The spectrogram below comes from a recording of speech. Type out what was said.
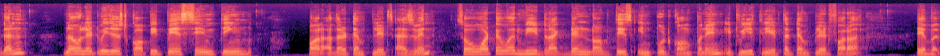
Done. Now let me just copy paste same thing for other templates as well. So whatever we drag and drop this input component, it will create the template for a table.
